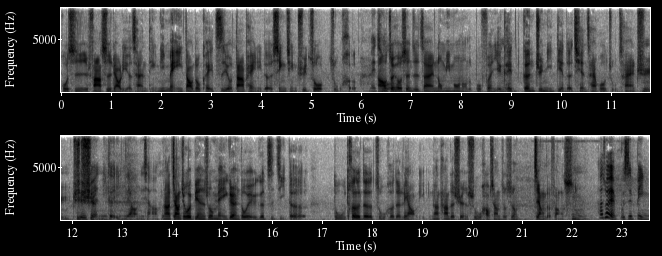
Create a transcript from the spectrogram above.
或是法式料理的餐厅，你每一道都可以自由搭配你的心情去做组合。然后最后甚至在农民梦农的部分，也可以嗯根据你点的前菜或主菜去、嗯去去选。一个饮料你想要喝。那这样就会变成说，每一个人都有一个自己的独特的组合的料理，那它的选书好像就是用这样的方式。嗯，他说也不是病，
